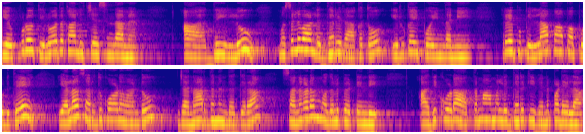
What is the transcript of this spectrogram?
ఎప్పుడో తిలోదకాలు ఇచ్చేసిందామె. ఆ అద్దె ఇల్లు ముసలి వాళ్ళిద్దరి రాకతో ఇరుకైపోయిందని రేపు పిల్లాపాప పుడితే ఎలా సర్దుకోవడం అంటూ జనార్దనం దగ్గర సనగడం మొదలుపెట్టింది. అది కూడా అత్తమామలిద్దరికీ వినపడేలా.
